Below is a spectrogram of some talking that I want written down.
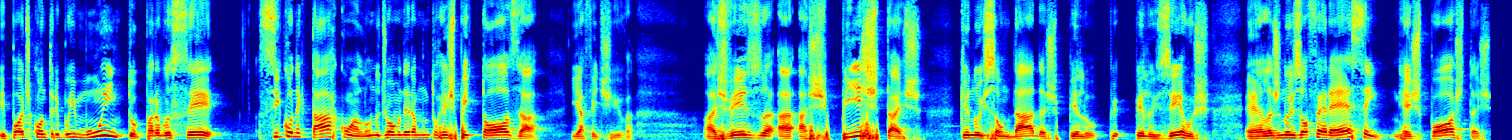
e pode contribuir muito para você se conectar com o aluno de uma maneira muito respeitosa e afetiva. Às vezes, a, as pistas que nos são dadas pelo, pelos erros, elas nos oferecem respostas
